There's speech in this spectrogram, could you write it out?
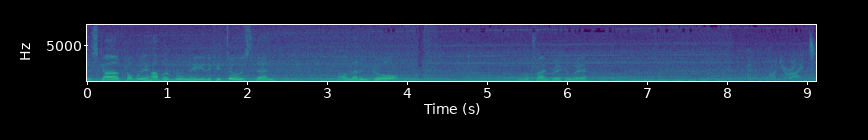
This guy will probably have a run here. And if he does, then I'll let him go. And we'll try and break away. On your right.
